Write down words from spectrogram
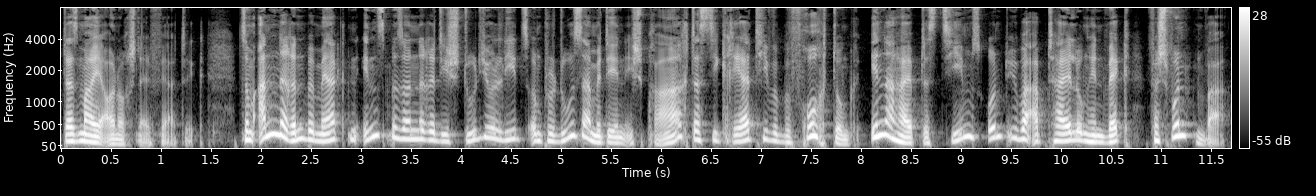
das mache ich auch noch schnell fertig. Zum anderen bemerkten insbesondere die Studio-Leads und Producer, mit denen ich sprach, dass die kreative Befruchtung innerhalb des Teams und über Abteilungen hinweg verschwunden war.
